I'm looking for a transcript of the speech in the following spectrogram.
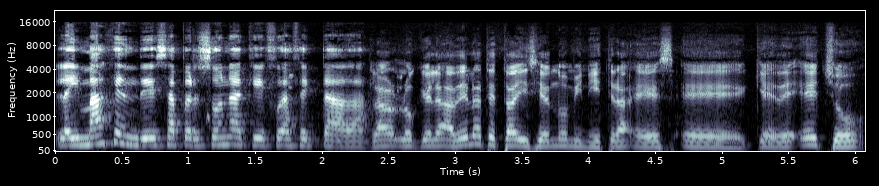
la imagen de esa persona que fue afectada. Claro, lo que Adela te está diciendo, ministra, es eh, que de hecho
